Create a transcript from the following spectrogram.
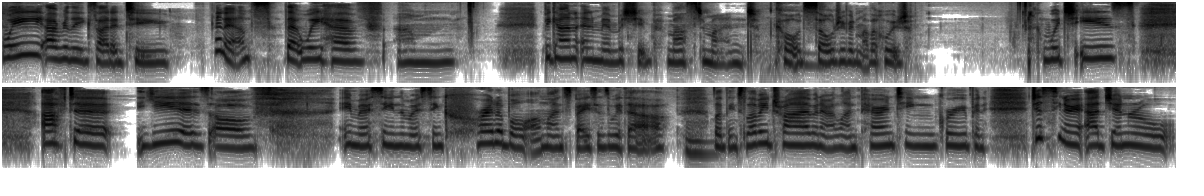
we are really excited to announce that we have um, begun a membership mastermind called Soul Driven Motherhood, which is after years of immersing in the most incredible online spaces with our mm. Love Into Loving tribe and our aligned parenting group and just, you know, our general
